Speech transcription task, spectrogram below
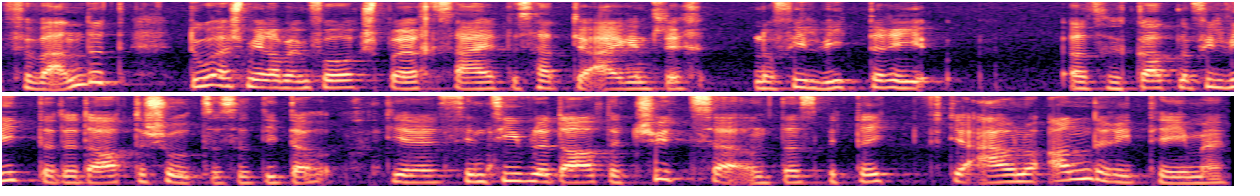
verwendet. Du hast mir aber im Vorgespräch gesagt, es hat ja eigentlich noch viel weitere also geht noch viel weiter, der Datenschutz, also die, die sensiblen Daten zu schützen und das betrifft ja auch noch andere Themen.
